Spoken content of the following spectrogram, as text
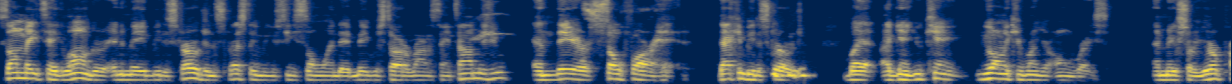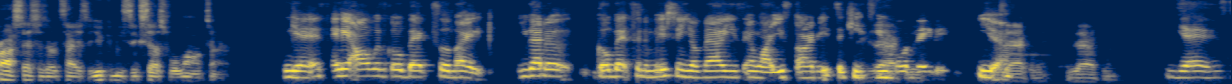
some may take longer and it may be discouraging, especially when you see someone that maybe start around the same time as you and they're so far ahead. That can be discouraging. Mm-hmm. But again, you can't, you only can run your own race and make sure your processes are tight so you can be successful long term. Yes. And it always go back to like, you got to go back to the mission, your values, and why you started to keep exactly. you motivated. Yeah. Exactly. Exactly. Yes.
